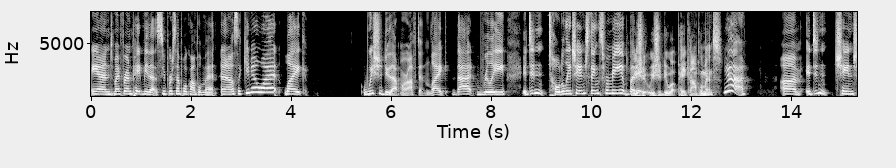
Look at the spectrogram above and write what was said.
And my friend paid me that super simple compliment. And I was like, you know what? Like, we should do that more often. Like, that really, it didn't totally change things for me, but we it, should we should do what? Pay compliments? yeah. Um, it didn't change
